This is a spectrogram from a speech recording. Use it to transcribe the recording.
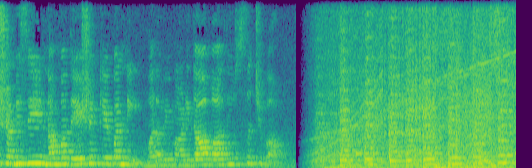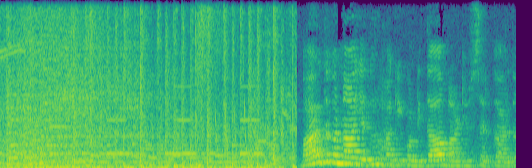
ಕ್ಷಮಿಸಿ, ನಮ್ಮ ದೇಶಕ್ಕೆ ಬನ್ನಿ, ಮನವಿ ಮಾಡಿದ ಮಾಲ್ದೀವ್ಸ್ ಸಚಿವ. ಭಾರತವನ್ನ ಎದುರು ಹಾಕಿಕೊಂಡಿದ್ದ ಮಾಲ್ಡೀವ್ಸ್ ಸರ್ಕಾರದ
